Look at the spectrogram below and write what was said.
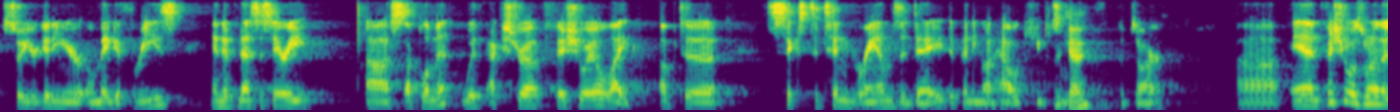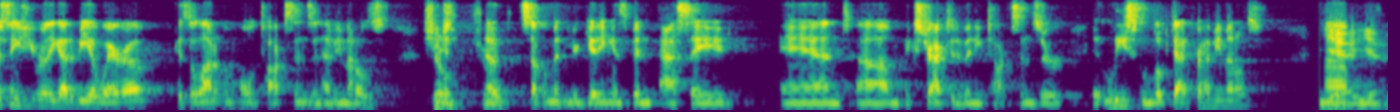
so you're getting your omega 3s. And if necessary, uh, supplement with extra fish oil, like up to six to 10 grams a day, depending on how acute some Okay. symptoms are. Uh, and fish oil is one of those things you really got to be aware of because a lot of them hold toxins and heavy metals. Sure, sure. the supplement you're getting has been assayed and um, extracted of any toxins or at least looked at for heavy metals. yeah, um, yeah.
